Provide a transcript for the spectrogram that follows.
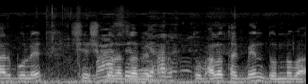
আর বলে শেষ করা যাবে না। তো ভালো থাকবেন ধন্যবাদ।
